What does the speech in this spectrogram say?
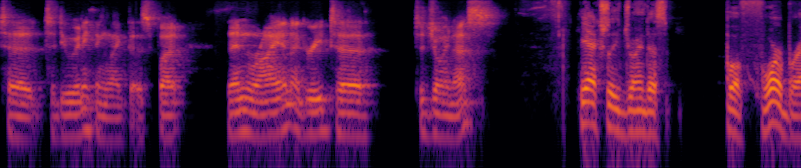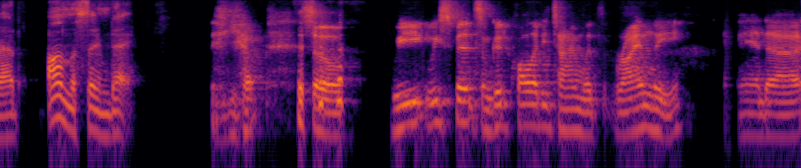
to to do anything like this, but then Ryan agreed to to join us. He actually joined us before Brad on the same day. yep. So we we spent some good quality time with Ryan Lee, and uh,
